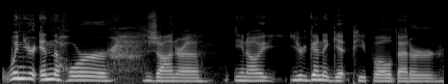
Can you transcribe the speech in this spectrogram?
when you're in the horror genre you know you're gonna get people that are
